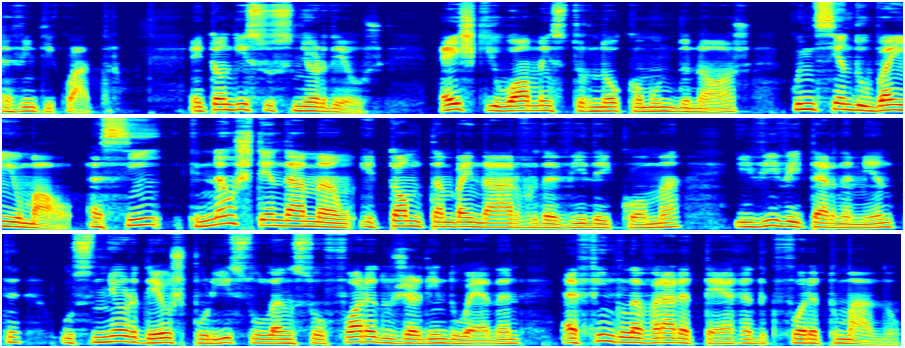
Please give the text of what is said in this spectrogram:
a 24. Então disse o Senhor Deus: Eis que o homem se tornou como um de nós, conhecendo o bem e o mal, assim que não estenda a mão e tome também da árvore da vida e coma, e viva eternamente, o Senhor Deus por isso o lançou fora do jardim do Éden, a fim de lavrar a terra de que fora tomado.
